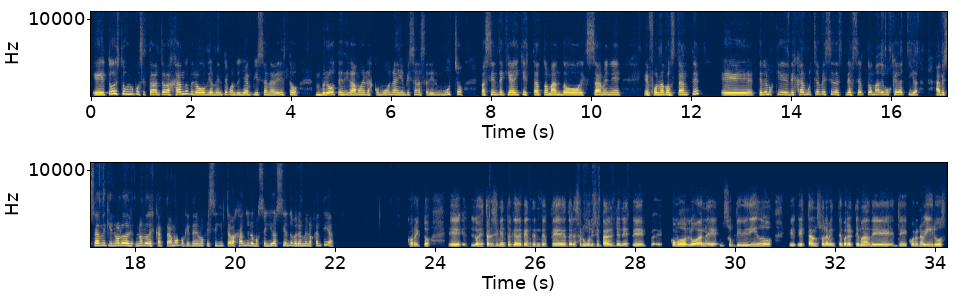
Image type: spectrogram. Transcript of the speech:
Eh, todos estos grupos estaban trabajando, pero obviamente cuando ya empiezan a ver esto brotes, digamos, en las comunas y empiezan a salir muchos pacientes que hay que estar tomando exámenes en forma constante, eh, tenemos que dejar muchas veces de, hacer toma de búsqueda activa, a pesar de que no lo, no lo descartamos porque tenemos que seguir trabajando y lo hemos seguido haciendo, pero en menos cantidad. Correcto. Eh, los establecimientos que dependen de ustedes, de la salud municipal, Janet, eh, ¿cómo lo han eh, subdividido? ¿Están solamente para el tema de, coronavirus?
